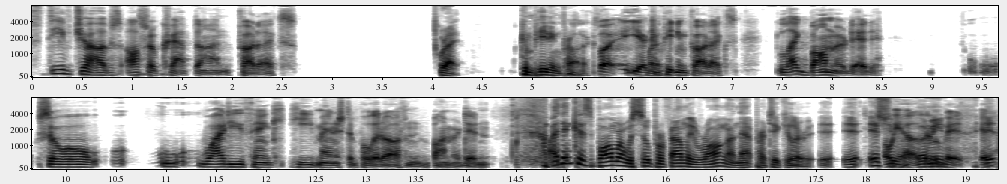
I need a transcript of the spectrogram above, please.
Steve Jobs also crapped on products, Right, competing products. but yeah, Right. competing products like Ballmer did. so why do you think he managed to pull it off and Ballmer didn't? I think because Ballmer was so profoundly wrong on that particular I- I- issue. Oh yeah, a I little mean, bit. Yeah, it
